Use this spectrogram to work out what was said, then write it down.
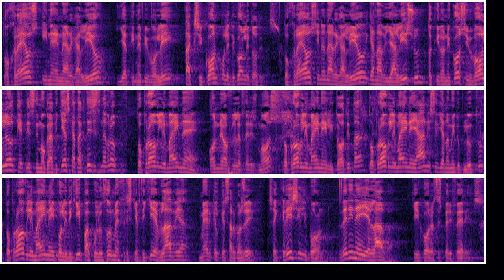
Το χρέος είναι ένα εργαλείο για την επιβολή ταξικών πολιτικών λιτότητας. Το χρέος είναι ένα εργαλείο για να διαλύσουν το κοινωνικό συμβόλαιο και τις δημοκρατικές κατακτήσεις στην Ευρώπη. Το πρόβλημα είναι ο νεοφιλελευθερισμός, το πρόβλημα είναι η λιτότητα, το πρόβλημα είναι η άνηση διανομή του πλούτου, το πρόβλημα είναι οι πολιτικοί που ακολουθούν με θρησκευτική ευλάβεια Μέρκελ και Σαρκοζή. Σε κρίση λοιπόν δεν είναι η Ελλάδα και οι χώρες της περιφέρειας.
